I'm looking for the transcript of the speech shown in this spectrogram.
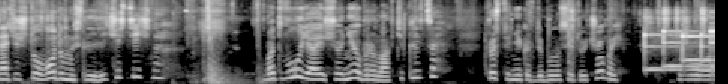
Значит, что, воду мы слили частично. Ботву я еще не убрала в теплице. Просто некогда было с этой учебой. Вот.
